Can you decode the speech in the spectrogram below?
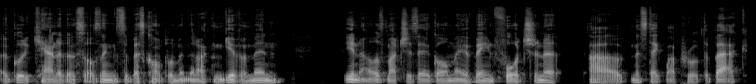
a good account of themselves. I think it's the best compliment that I can give them. And, you know, as much as their goal may have been fortunate, uh, mistake by Prue at the back,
